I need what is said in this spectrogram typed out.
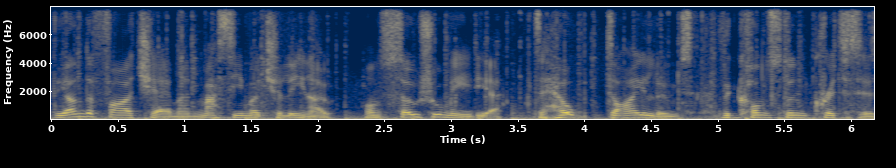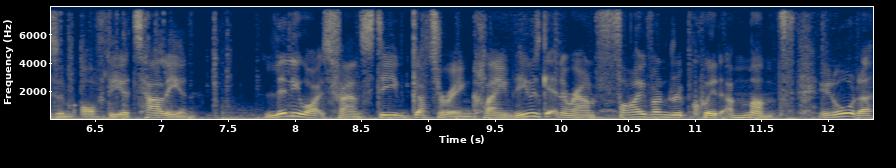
the under fire chairman Massimo Cellino on social media to help dilute the constant criticism of the Italian. Lilywhite's fan Steve Guttering claimed he was getting around 500 quid a month in order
